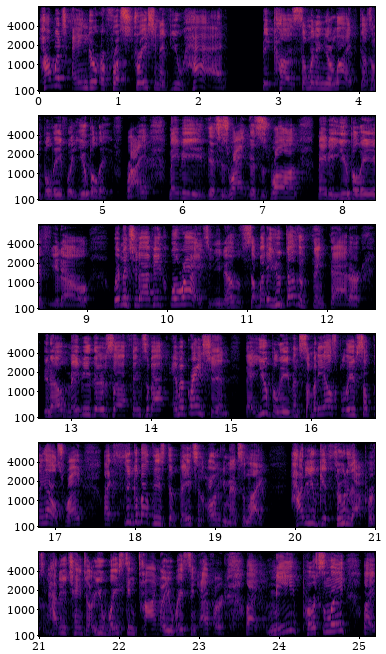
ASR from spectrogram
How much anger or frustration have you had because someone in your life doesn't believe what you believe, right? Maybe this is right, this is wrong. Maybe you believe, you know, women should have equal rights and, you know, somebody who doesn't think that or, you know, maybe there's uh, things about immigration that you believe and somebody else believes something else, right? Like think about these debates and arguments and like, how do you get through to that person? How do you change it? Are you wasting time? Are you wasting effort? Like me, personally, like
